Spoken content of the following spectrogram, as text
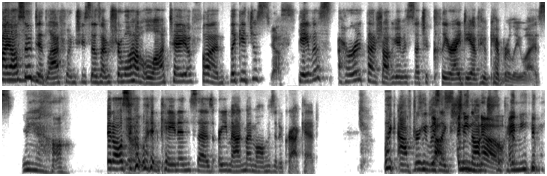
I also did laugh when she says, "I'm sure we'll have a latte of fun." Like it just Yes. gave us her at that shop gave us such a clear idea of who Kimberly was. Yeah. And also Yeah. when Canaan says, "Are you mad my mom isn't a crackhead?" Like after he was Yes. like, I "She's mean, not." no. I mean,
